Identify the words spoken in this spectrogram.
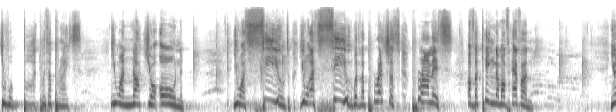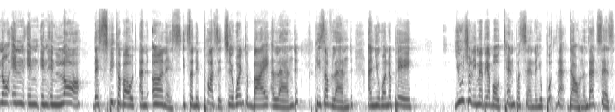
you were bought with a price. You are not your own. You are sealed. You are sealed with the precious promise of the kingdom of heaven. You know, in, in, in, in law, they speak about an earnest. It's a deposit. So you're going to buy a land piece of land and you're going to pay usually maybe about 10%, and you put that down, and that says,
